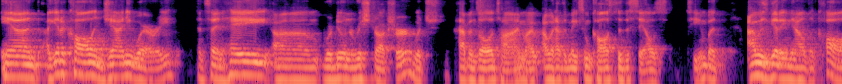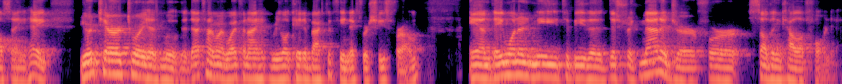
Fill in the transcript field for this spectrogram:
And I get a call in January and saying, Hey, um, we're doing a restructure, which happens all the time. I, I, would have to make some calls to the sales team, but I was getting now the call saying, Hey, your territory has moved. At that time, my wife and I relocated back to Phoenix, where she's from. And they wanted me to be the district manager for Southern California.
